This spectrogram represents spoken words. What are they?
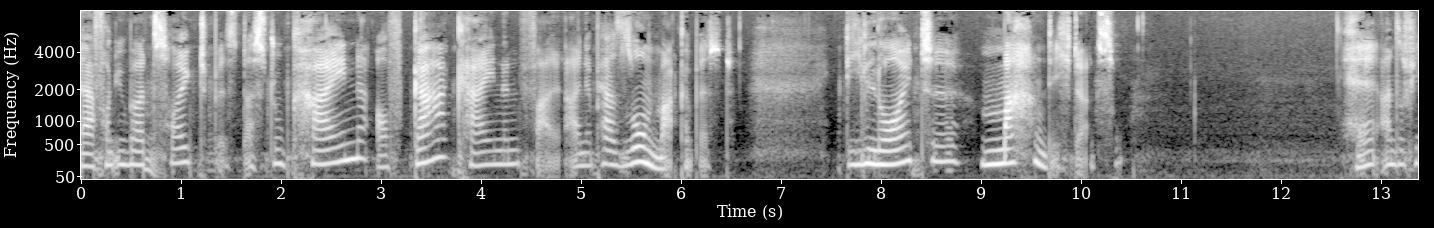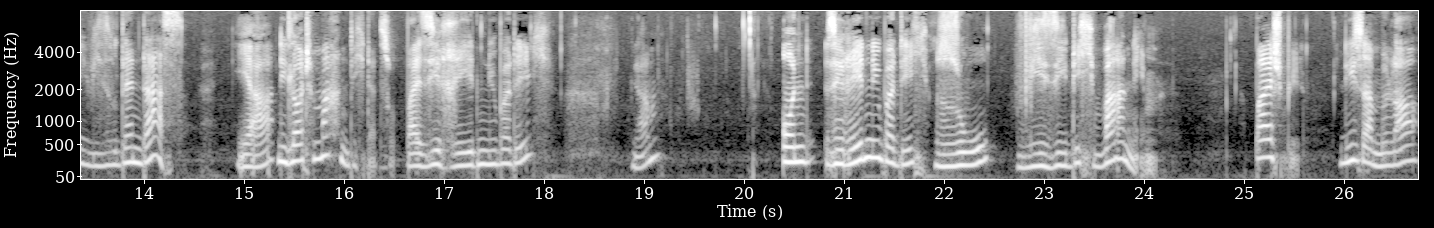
davon überzeugt bist, dass du keine, auf gar keinen Fall eine Personenmarke bist. Die Leute machen dich dazu. Hä, Ann-Sophie, wieso denn das? Ja, die Leute machen dich dazu, weil sie reden über dich. Ja. Und sie reden über dich so, wie sie dich wahrnehmen. Beispiel. Lisa Müller,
